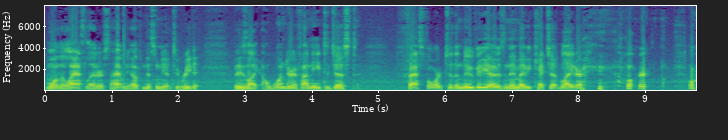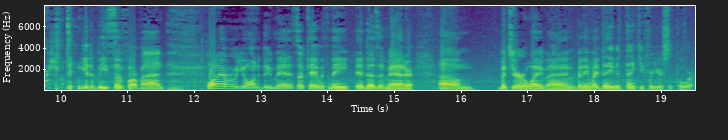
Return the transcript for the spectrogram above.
one of the last letters. I haven't opened this one yet to read it. But he's like I wonder if I need to just fast forward to the new videos and then maybe catch up later. Or or continue to be so far behind. Whatever you want to do, man, it's okay with me. It doesn't matter. Um, but you're way behind. But anyway, David, thank you for your support.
